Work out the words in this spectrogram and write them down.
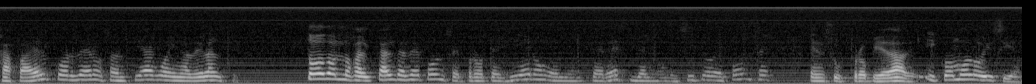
Rafael Cordero Santiago en adelante, todos los alcaldes de Ponce protegieron el interés del municipio de Ponce en sus propiedades. ¿Y cómo lo hicieron?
